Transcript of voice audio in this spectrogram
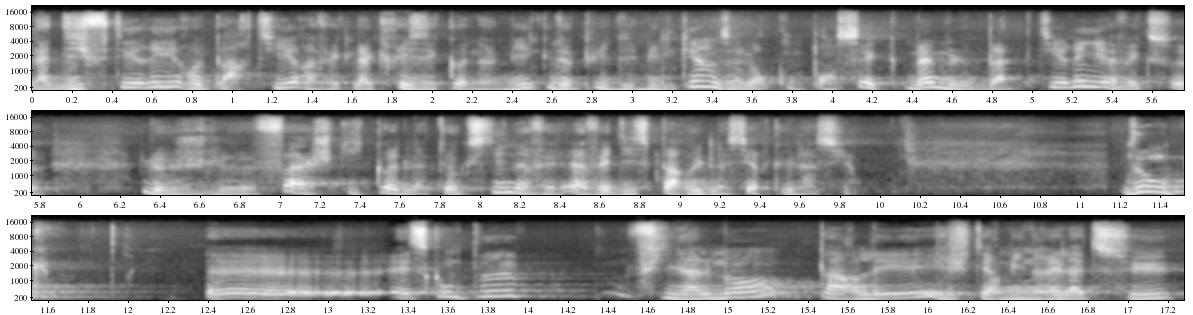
la diphtérie repartir avec la crise économique depuis 2015, alors qu'on pensait que même le bactérie, avec le, le qui code la toxine, avait, disparu de la circulation. Donc, euh, est-ce qu'on peut finalement parler, et je terminerai là-dessus,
